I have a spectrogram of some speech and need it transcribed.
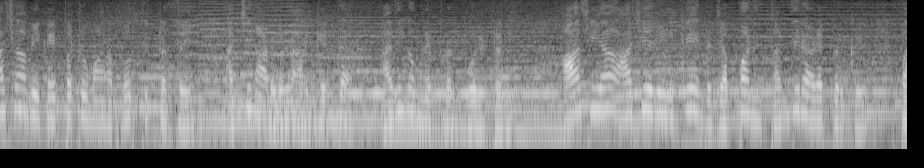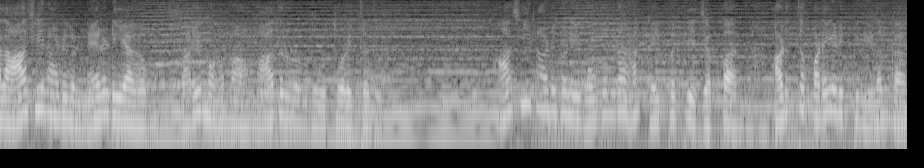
ஆசியாவை கைப்பற்றுமான போர் திட்டத்தை அச்சு நாடுகள் அரங்கேற்ற அதிக முனைப்புடன் போரிட்டது. ஆசியா ஆசியர்களுக்கே இந்த ஜப்பானின் தந்திர அழைப்பிற்கு பல ஆசிய நாடுகள் நேரடியாகவும் மறைமுகமாகவும் ஆதரவு ஒத்துழைத்தது. ஆசிய நாடுகளை ஒவ்வொன்றாக கைப்பற்றிய ஜப்பான் அடுத்த படையெடுப்பின் இலக்காக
